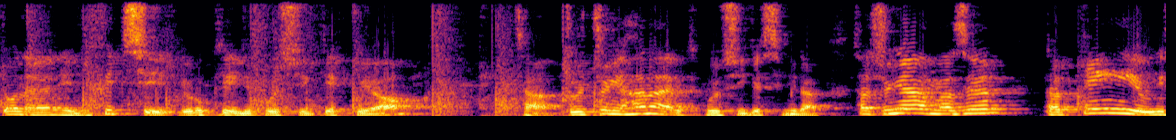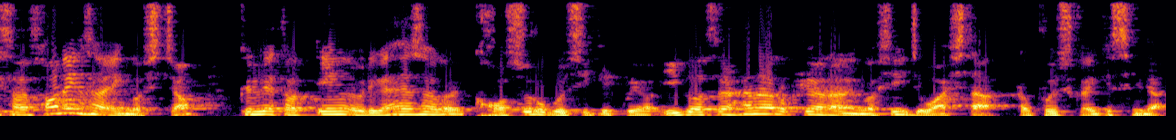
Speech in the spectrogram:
또는 이제 which 이렇게 이제 볼 수 있겠고요. 자, 둘 중에 하나 이렇게 볼 수 있겠습니다. 자, 중요한 것은 the thing이 여기서 선행사인 것이죠. 근데 the thing을 우리가 해석을 것으로 볼 수 있겠고요. 이것을 하나로 표현하는 것이 이제 what이다라고 볼 수가 있겠습니다.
